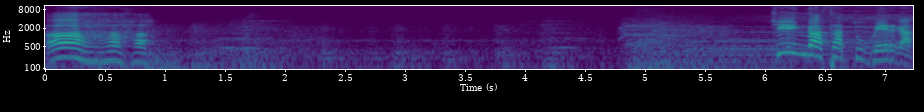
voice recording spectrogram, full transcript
Ah. Chingas a tu verga.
